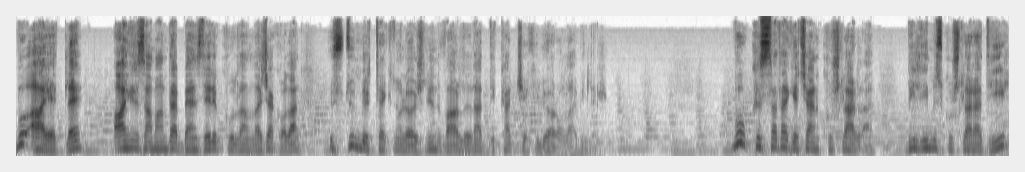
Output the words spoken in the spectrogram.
Bu ayetle ahir zamanda benzeri kullanılacak olan üstün bir teknolojinin varlığına dikkat çekiliyor olabilir. Bu kıssada geçen kuşlarla bildiğimiz kuşlara değil,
